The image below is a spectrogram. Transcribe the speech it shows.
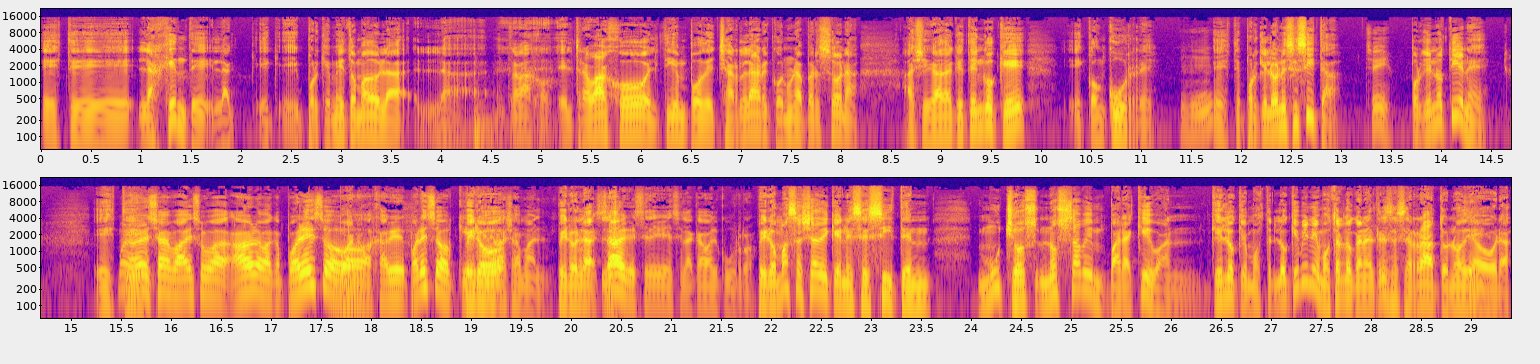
Este, la gente, la, eh, eh, porque me he tomado la, la- El trabajo. el trabajo, el tiempo de charlar con una persona allegada que tengo que eh, concurre, este, porque lo necesita, Sí. porque no tiene. Este, Bueno, ya va, eso va, ahora va, por eso, Bueno. Javier, por eso Pero- que le vaya mal. pero la- sabe la- que se le, se le acaba el curro. Pero más allá de que necesiten, muchos no saben para qué van, que es lo que lo que viene mostrando Canal 3 hace rato, no de Sí. ahora.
